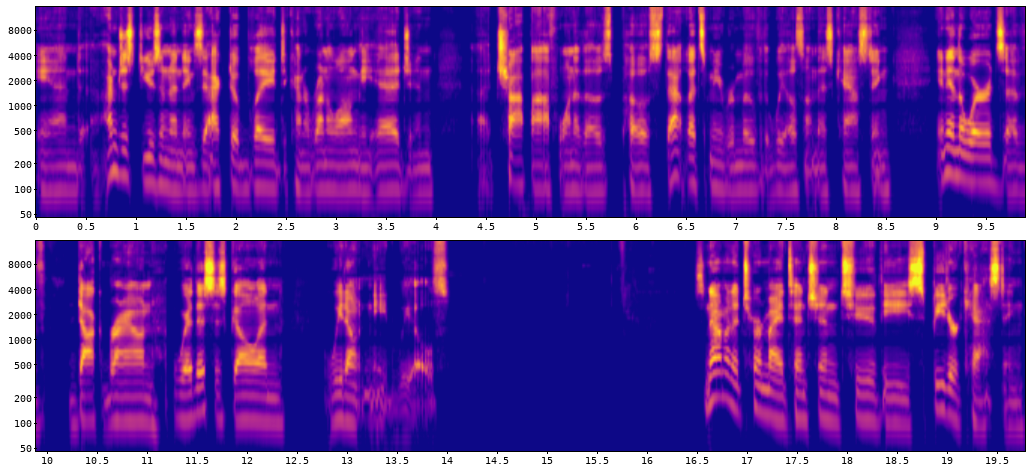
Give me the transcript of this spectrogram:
And I'm just using an X-Acto blade to kind of run along the edge and uh, chop off one of those posts. That lets me remove the wheels on this casting. And in the words of Doc Brown, where this is going, we don't need wheels. So now I'm going to turn my attention to the speeder casting.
